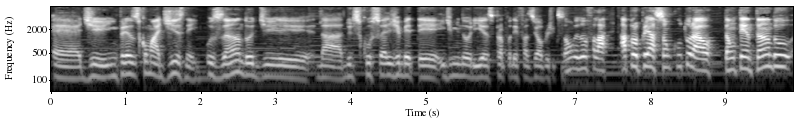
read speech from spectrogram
é, de empresas como a Disney usando de, da- do discurso LGBT e de minorias para poder fazer obra de ficção, eles vão falar apropriação cultural. Estão tentando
